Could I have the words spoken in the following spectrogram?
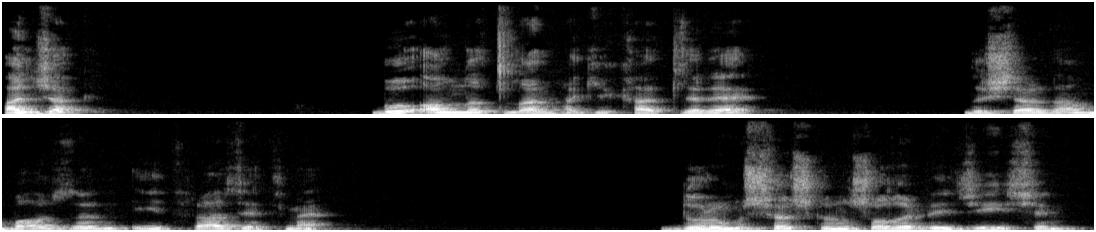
Ancak bu anlatılan hakikatlere dışarıdan bazılarının itiraz etme durumu söz konusu olabileceği için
